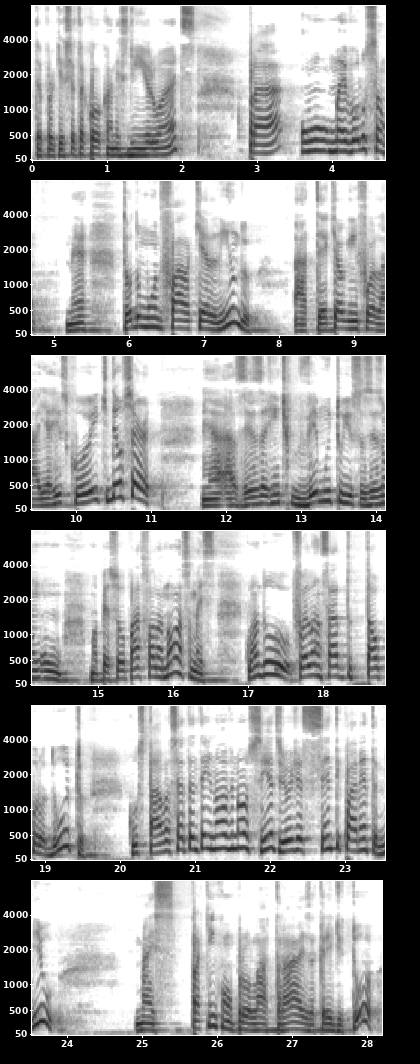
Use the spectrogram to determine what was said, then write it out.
Até porque você está colocando esse dinheiro antes para um, uma evolução. Né? Todo mundo fala que é lindo até que alguém foi lá e arriscou e que deu certo. É, às vezes a gente vê muito isso. Às vezes um, um, uma pessoa passa e fala: Nossa, mas quando foi lançado tal produto, custava R$ 79,900 e hoje é 140 mil. Mas para quem comprou lá atrás, acreditou,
